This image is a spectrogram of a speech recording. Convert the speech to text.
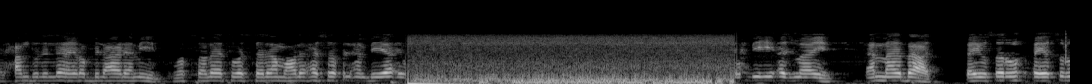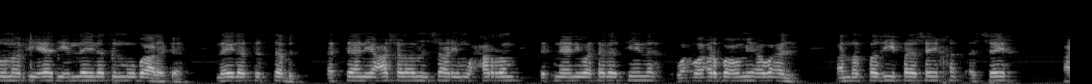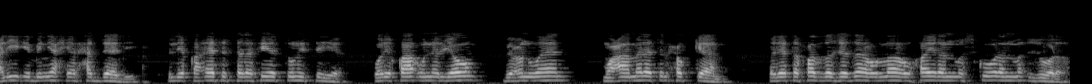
الحمد لله رب العالمين والصلاة والسلام على أشرف الأنبياء وصحبه أجمعين. أما بعد فيسر فيسرنا في هذه الليلة المباركة ليلة السبت الثاني عشر من شهر محرم اثنان وثلاثين وأربعمائة وألف. أن نستضيف شيخ الشيخ علي بن يحيى الحدادي في اللقاءات السلفية التونسية ولقاؤنا اليوم بعنوان معاملة الحكام. فليتفضل جزاه الله خيرا مشكورا مأجورا.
